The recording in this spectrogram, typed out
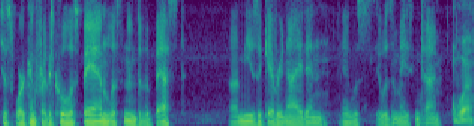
just working for the coolest band, listening to the best uh, music every night, and it was it was amazing time. Wow,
